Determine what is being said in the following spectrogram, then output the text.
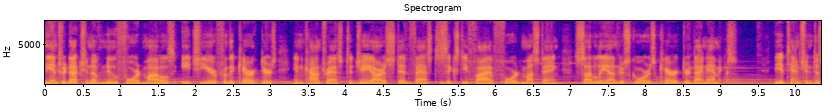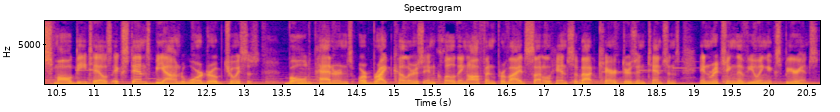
the introduction of new Ford models each year for the characters, in contrast to JR's steadfast 65 Ford Mustang, subtly underscores character dynamics. The attention to small details extends beyond wardrobe choices. Bold patterns or bright colors in clothing often provide subtle hints about characters' intentions, enriching the viewing experience.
